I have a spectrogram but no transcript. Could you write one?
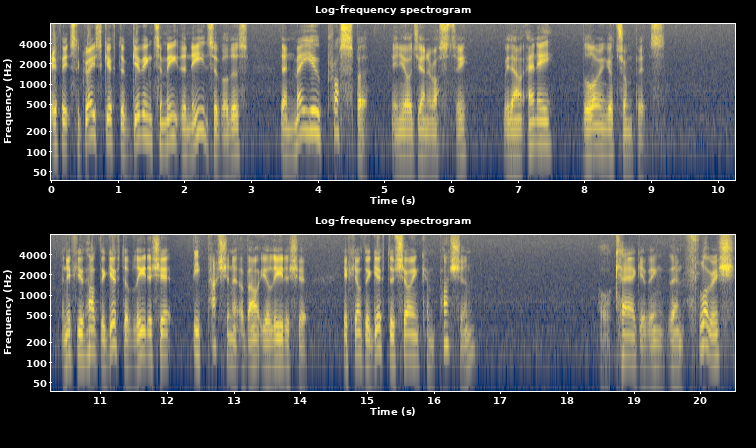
if it's the grace gift of giving to meet the needs of others, then may you prosper in your generosity without any blowing of trumpets. And if you have the gift of leadership, be passionate about your leadership. If you have the gift of showing compassion or caregiving, then flourish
